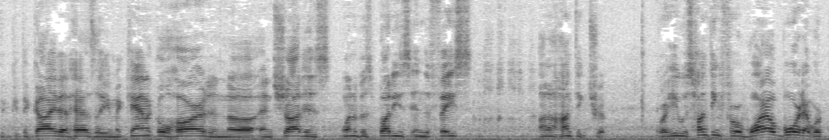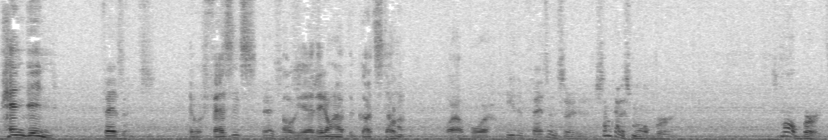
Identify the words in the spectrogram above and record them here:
the, the guy that has a mechanical heart and uh, and shot his one of his buddies in the face on a hunting trip, where he was hunting for a wild boar that were penned in. Pheasants, They were pheasants. Pheasants. Oh yeah, they don't have the guts to Or- hunt wild boar. either pheasants or some kind of small bird. Small birds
